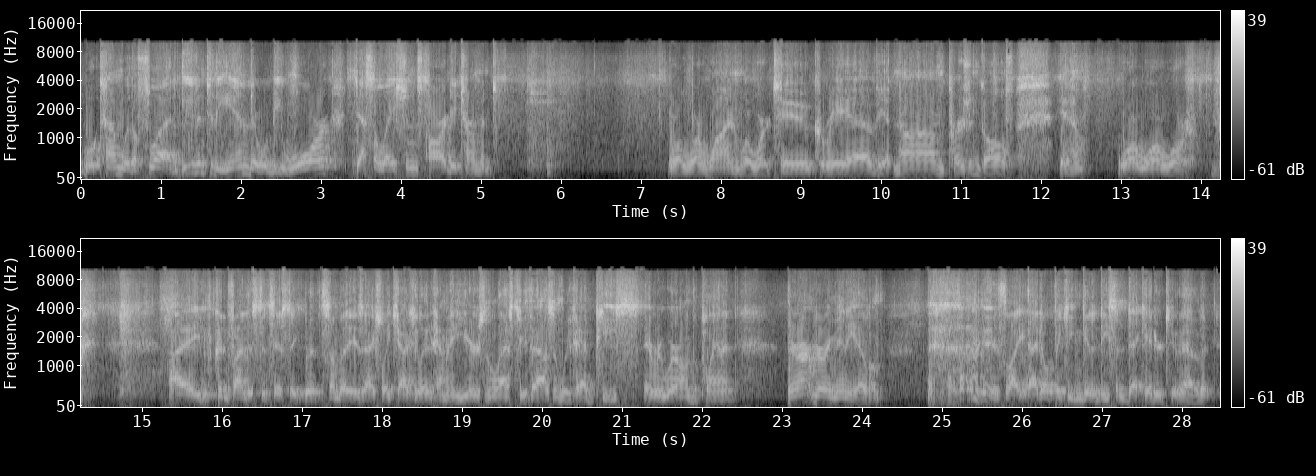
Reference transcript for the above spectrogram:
will come with a flood. Even to the end there will be war. Desolations are determined. World War I, World War II, Korea, Vietnam, Persian Gulf, you know, war, war, war. I couldn't find the statistic, but somebody has actually calculated how many years in the last 2000 we've had peace everywhere on the planet. There aren't very many of them. I it's like, I don't think you can get a decent decade or two out of it.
